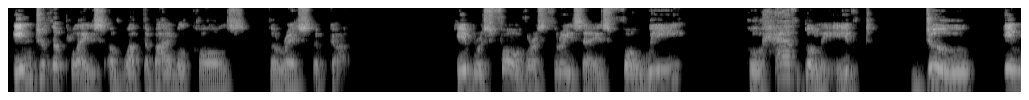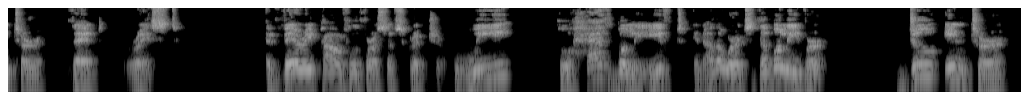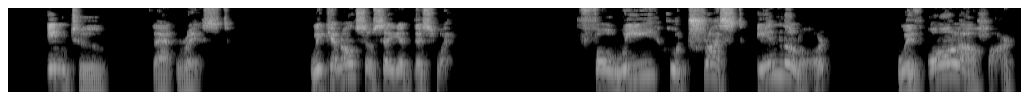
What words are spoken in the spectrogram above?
into the place of what the Bible calls the rest of God. Hebrews 4, verse 3 says, For we who have believed do enter that rest. A very powerful verse of scripture. We who have believed, in other words, the believer, do enter into that rest. We can also say it this way For we who trust in the Lord with all our heart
